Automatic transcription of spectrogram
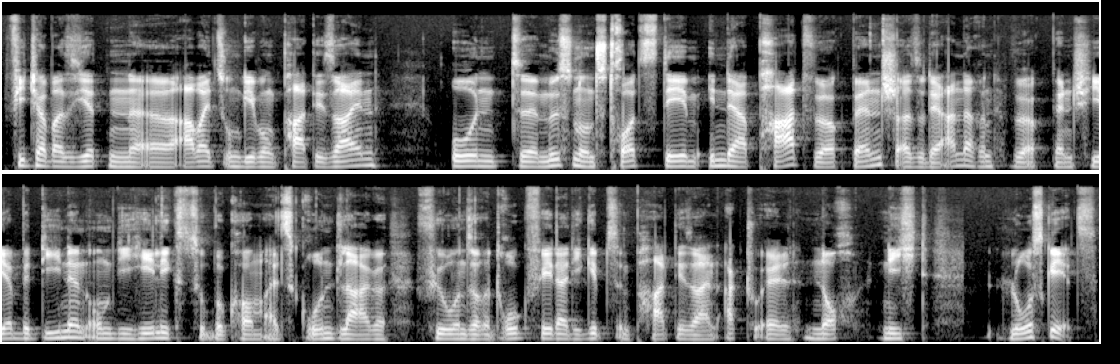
featurebasierten äh, Arbeitsumgebung Part Design und äh, müssen uns trotzdem in der Part Workbench, also der anderen Workbench hier, bedienen, um die Helix zu bekommen als Grundlage für unsere Druckfeder. Die gibt es im Part Design aktuell noch nicht. Los geht's.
